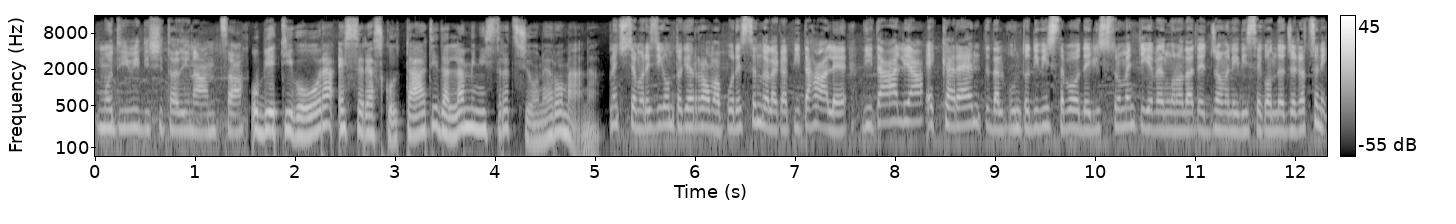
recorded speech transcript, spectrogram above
motivi di cittadinanza. Obiettivo ora essere ascoltati dall'amministrazione romana. Noi ci siamo resi conto che Roma, pur essendo la capitale d'Italia, è carente dal punto di vista proprio degli strumenti che vengono dati ai giovani di seconda generazione,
